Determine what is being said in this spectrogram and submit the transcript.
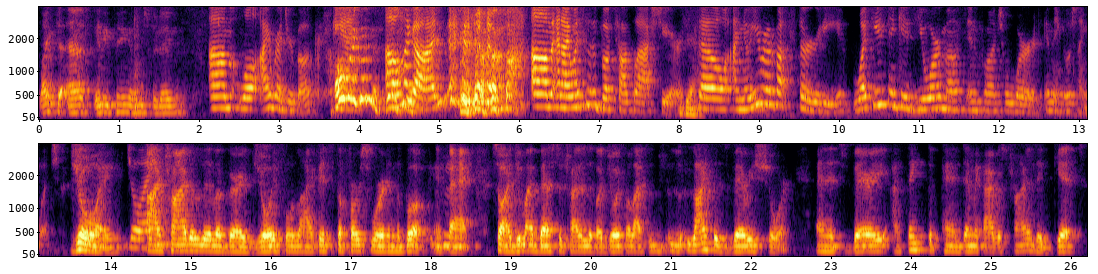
like to ask anything of Mr. Davis? Um, well, I read your book. Oh my goodness. Oh my God. um, and I went to the book talk last year. Yeah. So I know you wrote about 30. What do you think is your most influential word in the English language? Joy. Joy. I try to live a very joyful life. It's the first word in the book, in mm-hmm. fact. So I do my best to try to live a joyful life. Life is very short. And it's very, I think the pandemic, I was trying to get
